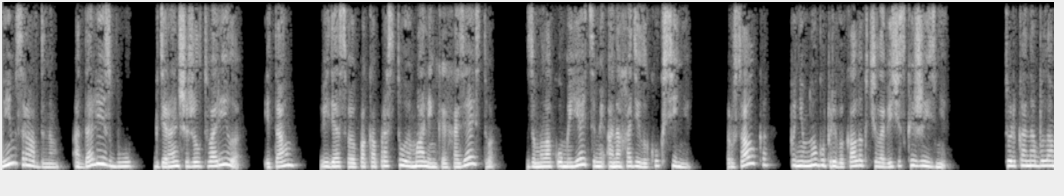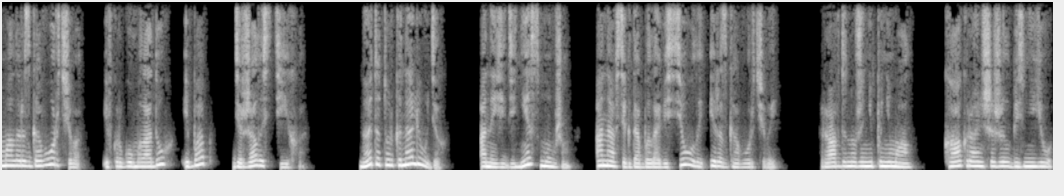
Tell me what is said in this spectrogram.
им с Равданом отдали избу, где раньше жил Творила, и там Ведя свое пока простое маленькое хозяйство, за молоком и яйцами она ходила к Уксине. Русалка понемногу привыкала к человеческой жизни. Только она была мало разговорчива и в кругу молодух и баб держалась тихо. Но это только на людях. А наедине с мужем она всегда была веселой и разговорчивой. Равдан уже не понимал, как раньше жил без нее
